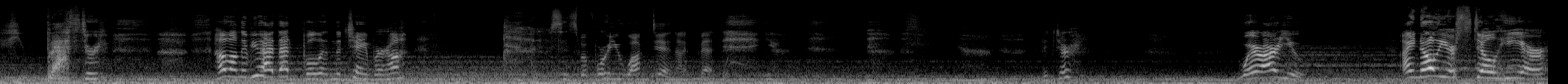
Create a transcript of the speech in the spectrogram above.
You bastard. How long have you had that bullet in the chamber, huh? Since before you walked in, I bet. You. Victor? Where are you? I know you're still here.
